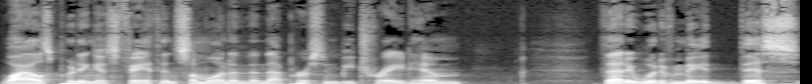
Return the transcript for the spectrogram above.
Wiles putting his faith in someone and then that person betrayed him, that it would have made this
